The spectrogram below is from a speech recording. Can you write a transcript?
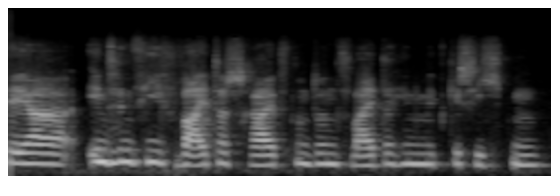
sehr intensiv weiterschreibst und uns weiterhin mit Geschichten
